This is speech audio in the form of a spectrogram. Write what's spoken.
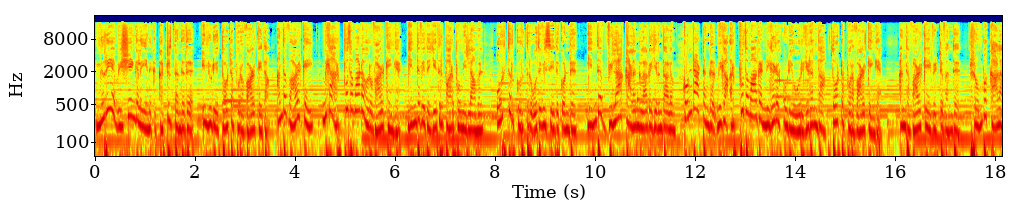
நிறைய விஷயங்களை எனக்கு கற்றுத் தந்தது என்னுடைய தோட்டப்புற வாழ்க்கை தான். அந்த வாழ்க்கை மிக அற்புதமான ஒரு வாழ்க்கைங்க. எந்தவித எதிர்பார்ப்பும் இல்லாமல் ஒருத்தருக்கு ஒருத்தர் உதவி செய்து கொண்டு எந்த விழா காலங்களாக இருந்தாலும் கொண்டாட்டங்கள் மிக அற்புதமாக நிகழக்கூடிய ஒரு இடம்தான் தோட்டப்புற வாழ்க்கைங்க. அந்த வாழ்க்கையை விட்டு வந்து ரொம்ப காலம்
